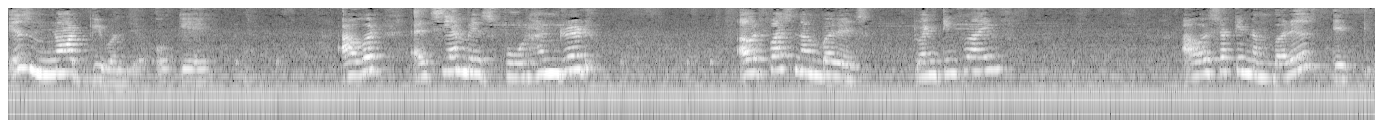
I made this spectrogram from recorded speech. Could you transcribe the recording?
is not given there. Okay. Our LCM is 400. Our first number is 25. Our second number is 80.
